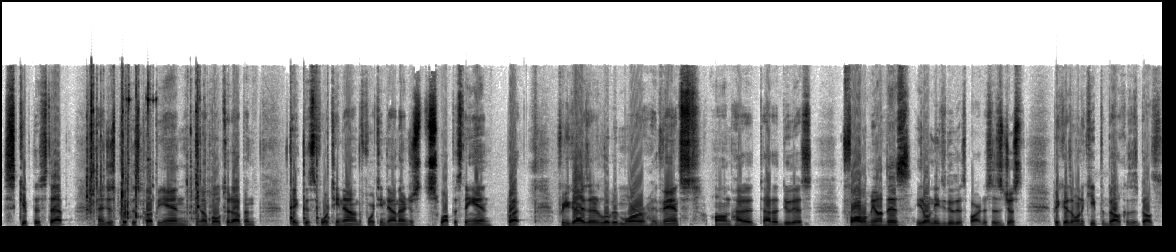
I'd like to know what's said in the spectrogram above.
skip this step and just put this puppy in, you know, bolt it up and take this 14 out and the 14 down there and just swap this thing in. But for you guys that are a little bit more advanced on how to how to do this, follow me on this. You don't need to do this part. This is just because I want to keep the belt because this belt's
